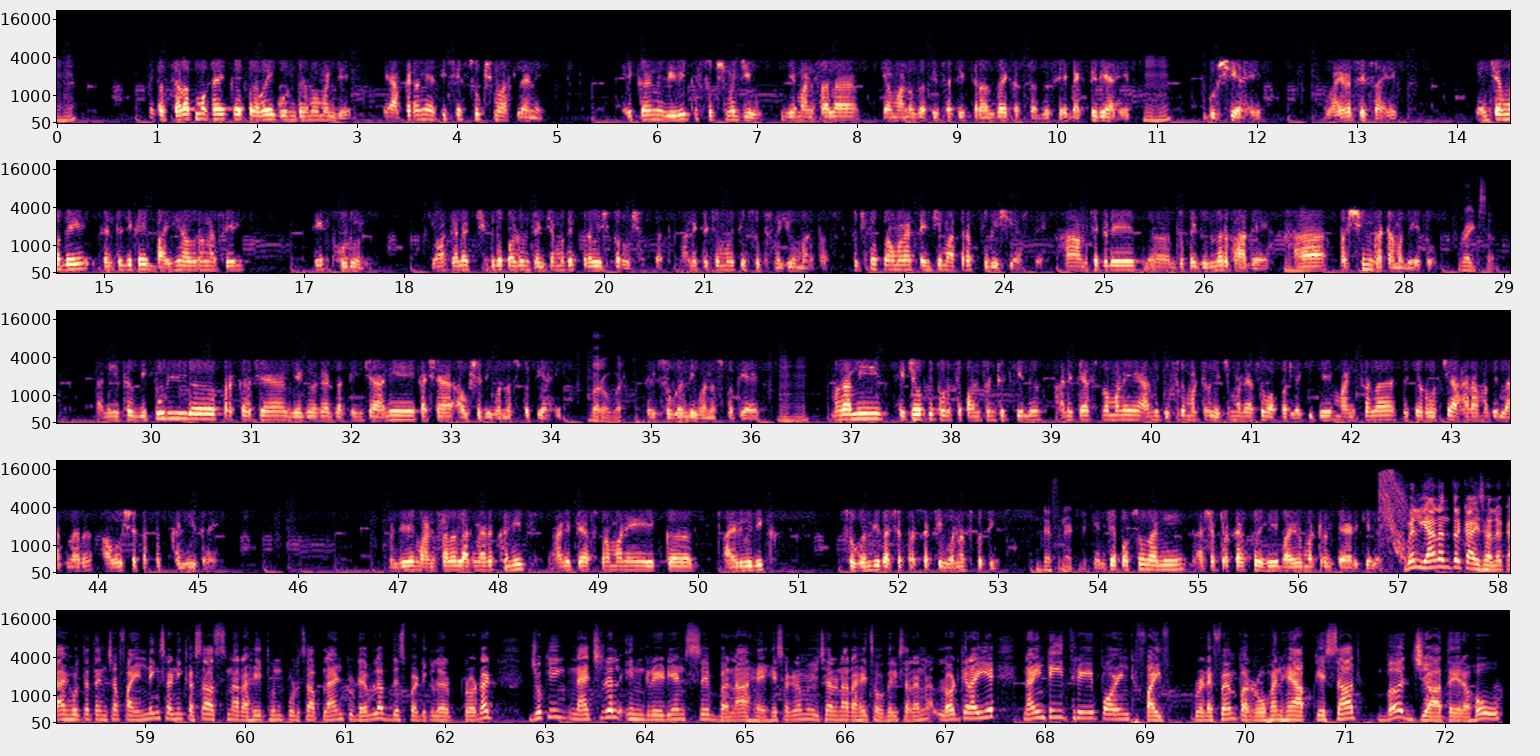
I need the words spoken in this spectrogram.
याचा सर्वात मोठा एक प्रवाही गुणधर्म म्हणजे हे आकाराने अतिशय सूक्ष्म असल्याने हे कण विविध सूक्ष्म जीव जे माणसाला किंवा मानवजातीसाठी त्रासदायक असतात जसे बॅक्टेरिया आहेत बुरशी आहे व्हायरसेस आहेत यांच्यामध्ये त्यांचं जे काही बाह्य आवरण असेल ते फोडून किंवा त्याला छिद्र पाडून त्यांच्यामध्ये प्रवेश करू शकतात. आणि त्याच्यामुळे ते सूक्ष्मजीव मारतात. सूक्ष्म प्रमाणात त्यांची मात्रा पुरेशी असते. हा आमच्याकडे जो काही जुन्नर भाग आहे हा पश्चिम घाटामध्ये येतो. राईट सर आणि इथं विपुल प्रकारच्या वेगवेगळ्या जातींच्या अनेक अशा औषधी वनस्पती आहेत. बरोबर. काही सुगंधी वनस्पती आहेत. मग आम्ही ह्याच्यावरती थोडंसं कॉन्सन्ट्रेट केलं आणि त्याचप्रमाणे आम्ही दुसरं मटेरियल याच्यामध्ये असं वापरलं की जे माणसाला त्याच्या रोजच्या आहारामध्ये लागणारं आवश्यक असं खनिज आहे. म्हणजे माणसाला लागणारं खनिज आणि त्याचप्रमाणे एक आयुर्वेदिक सुगंधित अशा प्रकारची वनस्पती. डेफिनेटली यांच्यापासून आम्ही अशा प्रकारचं हे बायोमटेरियल तयार केलं. वेल यानंतर काय झालं? काय होतं? त्यांच्या फाइंडिंग्स आणि कसं असणार आहे? इथून पुढचा plan to develop this particular product जो की नॅचरल इंग्रेडिएंट्स से बना है. हे सगळं मी विचारणार आहे चौधरी सरांना. लौट कर आइए 93.5 रेड एफ पर रोहन है आपके साथ. बच जाते रहो.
